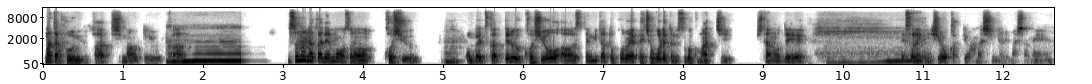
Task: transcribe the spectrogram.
また風味が変わってしまうといううか、ーんその中でも、その、古酒、うん今回使ってる古酒を合わせてみたところ、やっぱりチョコレートにすごくマッチしたので。でそれにしようかっていう話になりましたね。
